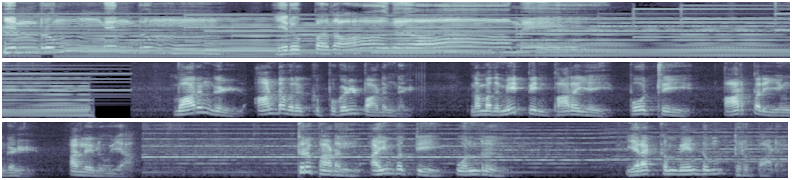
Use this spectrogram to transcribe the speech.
இன்றும் என்றும் இருப்பதாக வாருங்கள் ஆண்டவருக்கு புகழ் பாடுங்கள். நமது மீட்பின் பாறையை போற்றி ஆர்ப்பரியுங்கள். அல்லேலூயா. திருப்பாடல் ஐம்பத்தி ஒன்று. இரக்கம் வேண்டும் திருப்பாடல்.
